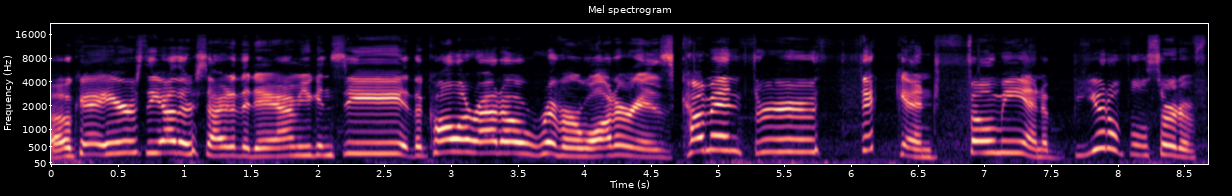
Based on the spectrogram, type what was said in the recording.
Okay, here's the other side of the dam. You can see the Colorado River water is coming through thick and foamy and a beautiful sort of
